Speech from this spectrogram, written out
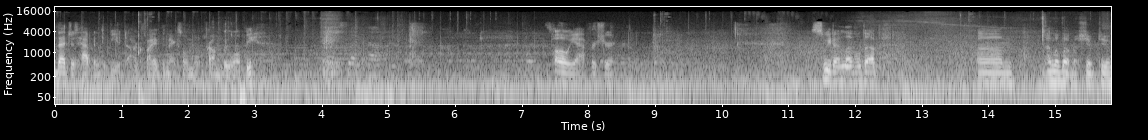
that just happened to be a dogfight? The next one won't, probably won't be. Oh yeah, for sure. Sweet, I leveled up. Um, I leveled up my ship too.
